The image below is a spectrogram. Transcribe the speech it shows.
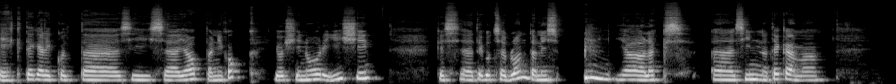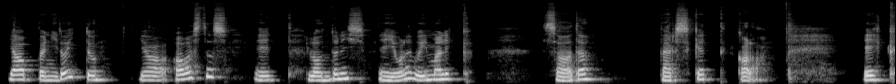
ehk tegelikult äh, siis äh, Jaapani kokk Yoshinori Ishii, kes äh, tegutseb Londonis ja läks sinna tegema Jaapani toitu ja avastas, et Londonis ei ole võimalik saada värsket kala. ehk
